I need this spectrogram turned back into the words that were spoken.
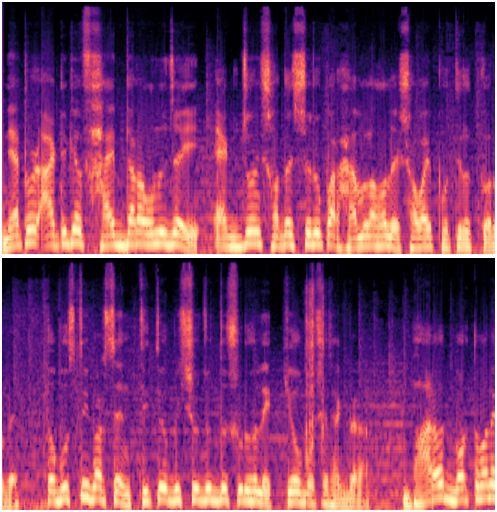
ন্যাটোর আর্টিকেল ফাইভ দ্বারা অনুযায়ী, একজন সদস্যের উপর হামলা হলে সবাই প্রতিরোধ করবে। তো বুঝতেই পারছেন, তৃতীয় বিশ্বযুদ্ধ শুরু হলে কেউ বসে থাকবে না। ভারত বর্তমানে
